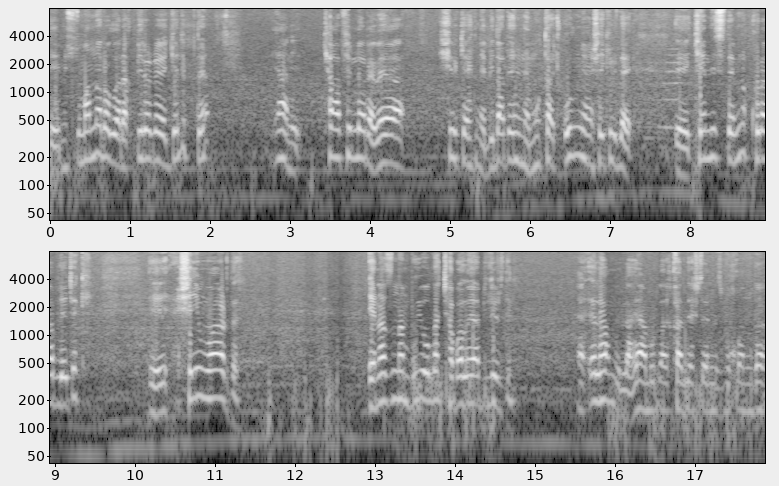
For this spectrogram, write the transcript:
E, Müslümanlar olarak bir araya gelip de yani kafirlere veya şirk ehline, bidat ehline muhtaç olmayan şekilde e, kendi sistemini kurabilecek e, şeyin vardı. En azından bu yolda çabalayabilirdin. Yani elhamdülillah yani burada kardeşlerimiz bu konuda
